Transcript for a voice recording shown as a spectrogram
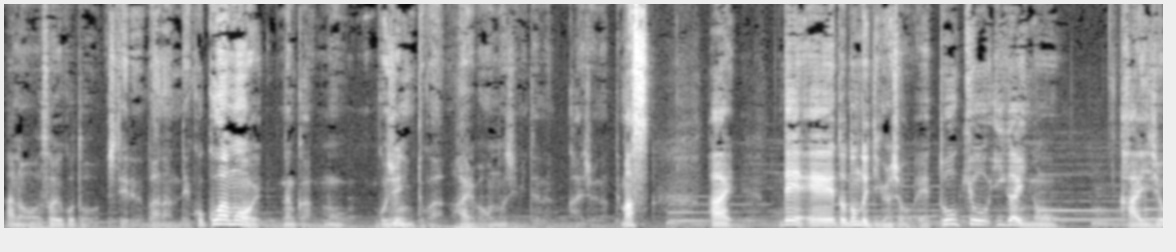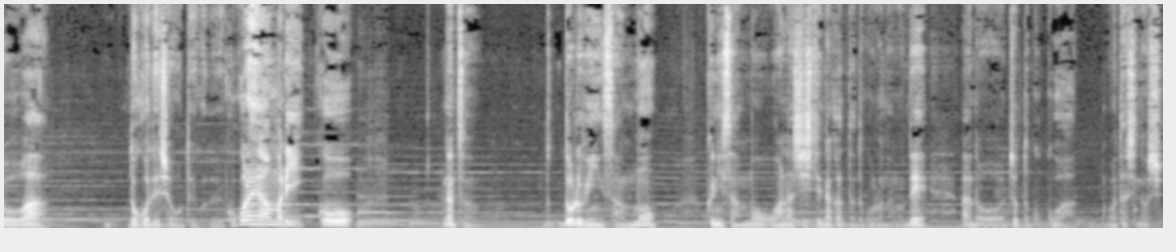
あの、そういうことをしている場なんで、ここはもう、なんかもう50人とか入れば御の字みたいな会場になってます。はい。で、えっ、ー、と、どんどん行っていきましょう。えー、東京以外の会場はどこでしょうということで、ここら辺あんまり、こう、なんつうの、ドルフィンさんも、国さんもお話ししてなかったところなので、あのちょっとここは私の主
